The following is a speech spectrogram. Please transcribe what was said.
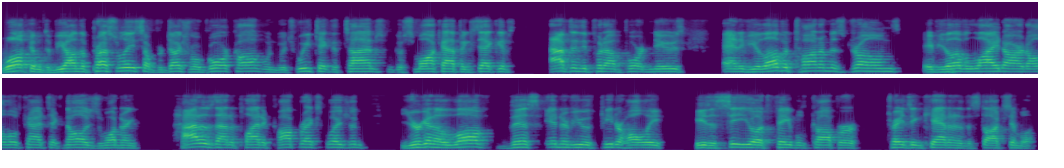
Welcome to Beyond the Press Release, our production of Agoracom, in which we take the time to speak with small cap executives after they put out important news. And if you love autonomous drones, if you love LiDAR and all those kind of technologies, wondering how does that apply to copper exploration, you're going to love this interview with Peter Hawley. He's a CEO at Fabled Copper, trades in Canada, the stock symbol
